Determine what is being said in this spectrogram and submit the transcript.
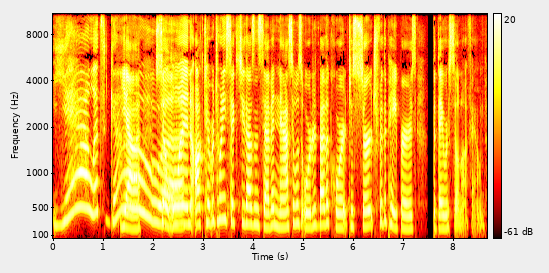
yeah, let's go. Yeah. So on October 26, 2007, NASA was ordered by the court to search for the papers, but they were still not found.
